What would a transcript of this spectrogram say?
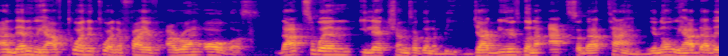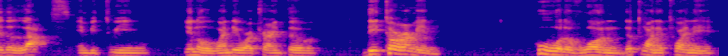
and then we have 2025 around August. That's when elections are going to be. Jagdeo is going to act for that time. You know, we had that little lapse in between, you know, when they were trying to determine who would have won the 2020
